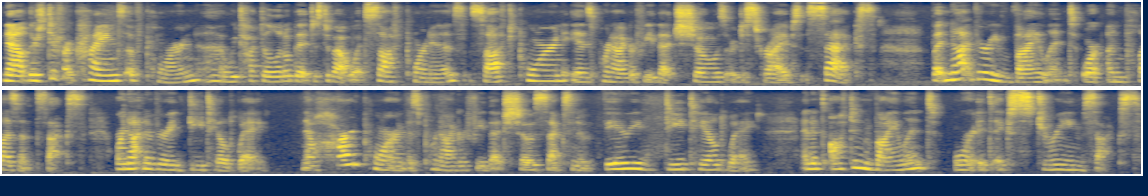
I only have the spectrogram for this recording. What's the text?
Now, there's different kinds of porn. Uh, we talked a little bit just about what soft porn is. Soft porn is pornography that shows or describes sex but not very violent or unpleasant sex, or not in a very detailed way. Now, hard porn is pornography that shows sex in a very detailed way, and it's often violent or it's extreme sex.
